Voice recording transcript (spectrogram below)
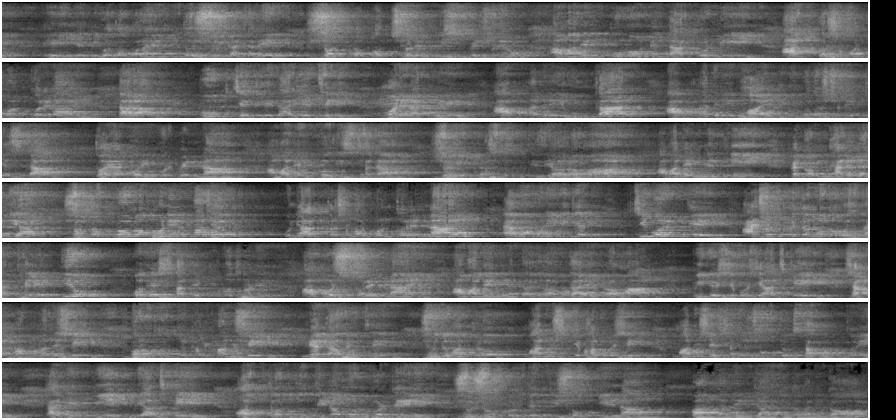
এই যে বিগত পলায়নিত স্বৈরাচারের সতেরো বৎসরের নিষ্পেষণেও আমাদের কোনো নেতা কর্মী আত্মসমর্পণ করে নাই। তারা বুক চেকিয়ে দাঁড়িয়েছে। মনে রাখবেন, আপনাদের এই হুঙ্কার, আপনাদের এই ভয় ভীতি প্রদর্শনের চেষ্টা দয়া করে করবেন না। আমাদের প্রতিষ্ঠাতা শহীদ রাষ্ট্রপতি জিয়াউর রহমান, আমাদের নেত্রী বেগম খালেদা জিয়া শত প্রলোভনের মাঝেও উনি আত্মসমর্পণ করেন নাই এবং উনি নিজের জীবনকে আশঙ্কাজনক অবস্থা ঠেলে দিয়েও ওদের সাথে কোনো ধরনের আপোষ করেন নাই আমাদের নেতা জনাব তারেক রহমান। বিদেশে বসে আজকে সারা বাংলাদেশের গণতন্ত্রকামী মানুষের নেতা হয়েছেন। শুধুমাত্র মানুষকে ভালোবেসে মানুষের সাথে সংযোগ স্থাপন করে কাজে বিএনপি আজকে অত্যন্ত তৃণমূল পর্যায়ে সুসংগঠিত একটি শক্তির নাম বাংলাদেশ জাতীয়তাবাদী দল।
